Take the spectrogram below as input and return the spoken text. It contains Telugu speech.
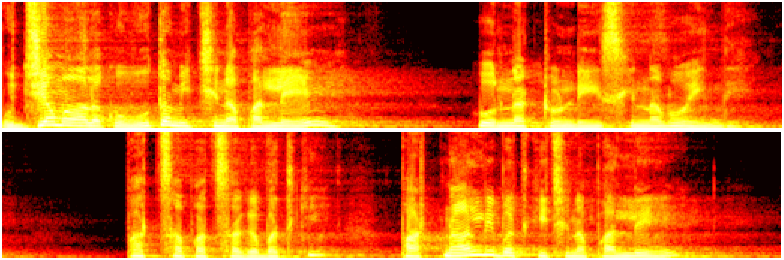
ఉద్యమాలకు ఊతమిచ్చిన పల్లె ఉన్నట్టుండి సిన్నబోయింది. పచ్చ పచ్చగా బతికి పట్నాల్ని బతికించిన పల్లె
